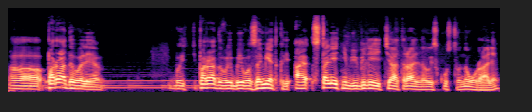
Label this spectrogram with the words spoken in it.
э, порадовали бы, порадовали бы его заметкой о столетнем юбилее театрального искусства на Урале,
